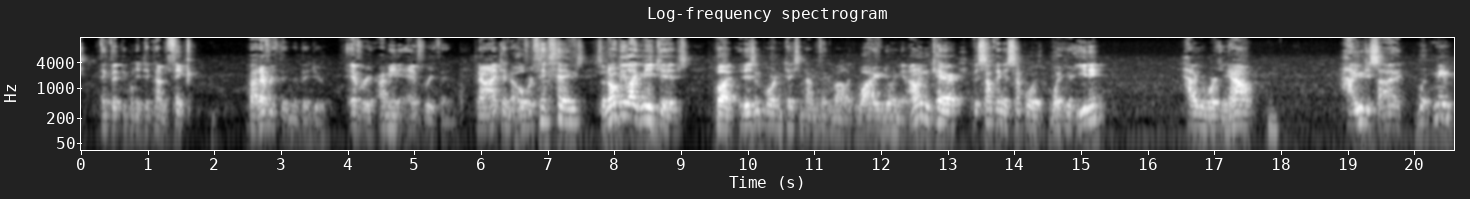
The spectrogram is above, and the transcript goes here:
I think that people need to take time to think about everything that they do. Every, I mean everything. Now I tend to overthink things, so don't be like me, kids. But it is important to take some time to think about like why you're doing it. I don't even care if it's something as simple as what you're eating, how you're working out, how you decide. What, I mean,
